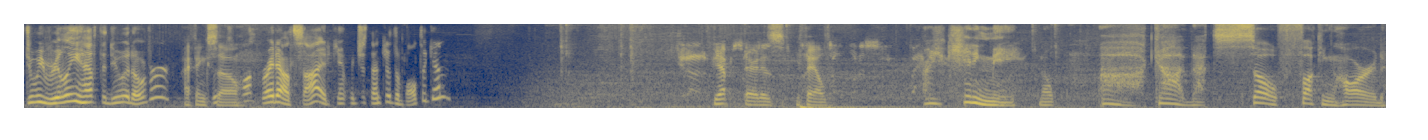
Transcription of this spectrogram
do we really have to do it over? I think so. Right outside. Can't we just enter the vault again? Yep, there it is. You failed. Are you kidding me? Nope. Oh, God, that's so fucking hard.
